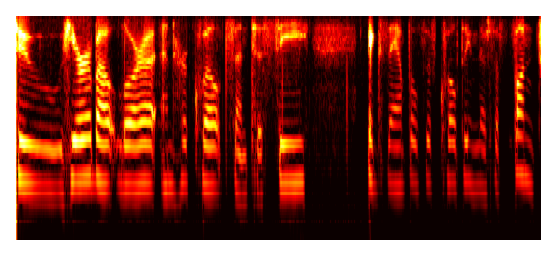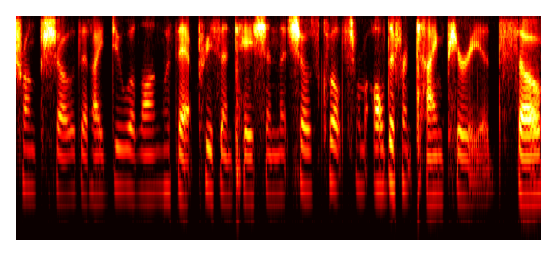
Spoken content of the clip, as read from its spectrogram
to hear about Laura and her quilts and to see examples of quilting. There's a fun trunk show that I do along with that presentation that shows quilts from all different time periods. So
